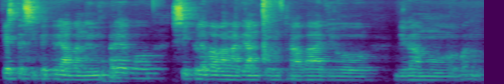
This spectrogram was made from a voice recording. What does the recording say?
que estes sí que creaban emprego, sí que levaban adiante un traballo, digamos, bueno,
